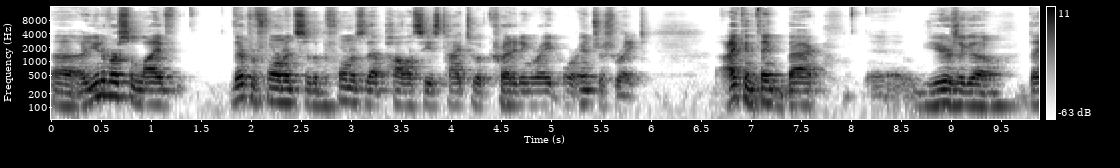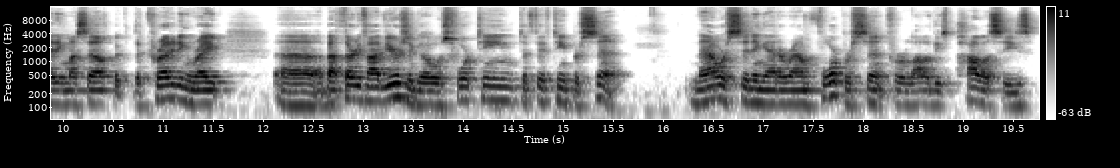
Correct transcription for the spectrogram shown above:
Uh, a universal life, their performance or the performance of that policy is tied to a crediting rate or interest rate. I can think back uh, years ago, dating myself, but the crediting rate uh, about 35 years ago was 14 to 15 percent. Now we're sitting at around 4 percent for a lot of these policies.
